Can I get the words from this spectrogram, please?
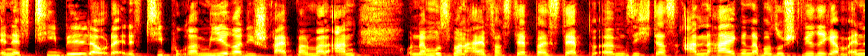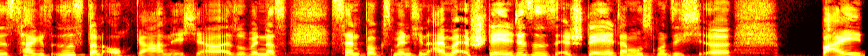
NFT-Bilder oder NFT-Programmierer, die schreibt man mal an und da muss man einfach Step by Step ähm, sich das aneignen, aber so schwierig am Ende des Tages ist es dann auch gar nicht. Ja, also wenn das Sandbox-Männchen einmal erstellt ist, ist es erstellt, dann muss man sich äh, bei,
